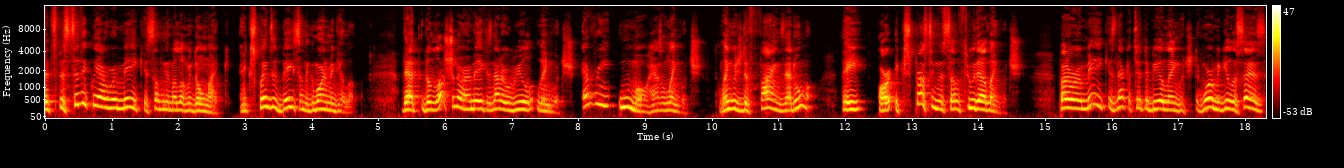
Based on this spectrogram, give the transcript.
that specifically our Aramaic is something that Malachim don't like, and explains it based on the Gemara and Megillah. That the Lashon Aramaic is not a real language. Every Umo has a language. The language defines that Umo. They are expressing themselves through that language. But Aramaic is not considered to be a language. The Gemara Megillah says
